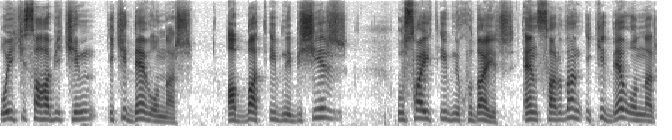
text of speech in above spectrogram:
O iki sahabi kim? İki dev onlar. Abbad İbni Bişir Usayd İbni Hudayr Ensardan iki dev onlar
